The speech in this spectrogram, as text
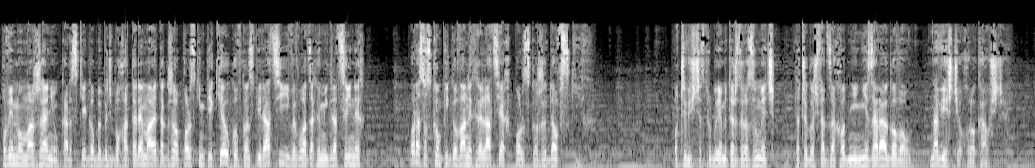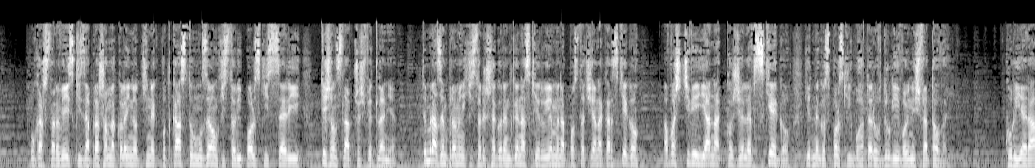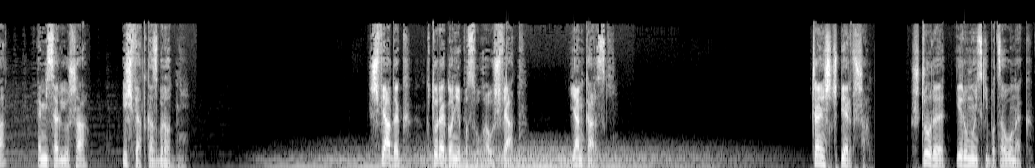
Powiemy o marzeniu Karskiego, by być bohaterem, ale także o polskim piekiełku w konspiracji i we władzach emigracyjnych oraz o skomplikowanych relacjach polsko-żydowskich. Oczywiście spróbujemy też zrozumieć, dlaczego świat zachodni nie zareagował na wieści o Holokauście. Łukasz Starowiejski, zapraszam na kolejny odcinek podcastu Muzeum Historii Polski z serii Tysiąc lat prześwietlenie. Tym razem promień historycznego rentgena skierujemy na postać Jana Karskiego, a właściwie Jana Kozielewskiego, jednego z polskich bohaterów II wojny światowej. Kuriera, emisariusza i świadka zbrodni. Świadek, którego nie posłuchał świat. Jan Karski. Część pierwsza. Szczury i rumuński pocałunek.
